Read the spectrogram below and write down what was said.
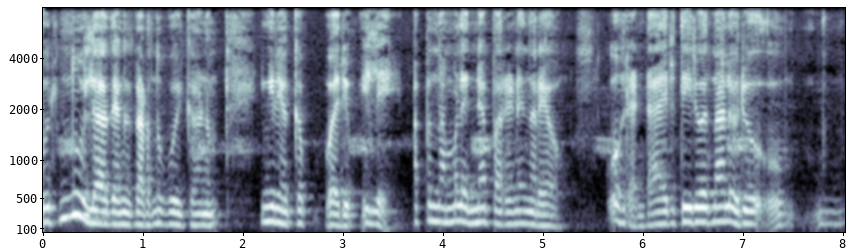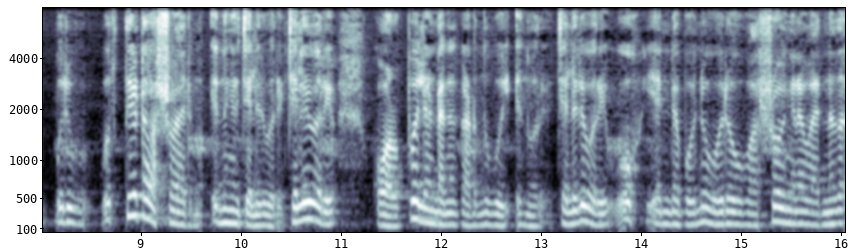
ഒന്നുമില്ലാതെ അങ്ങ് കടന്നുപോയി കാണും ഇങ്ങനെയൊക്കെ വരും ഇല്ലേ? അപ്പം നമ്മൾ എന്നാ പറയണേന്നറിയാമോ ഓ രണ്ടായിരത്തി ഇരുപത്തിനാല് ഒരു ഒരു വൃത്തികെട്ട വർഷമായിരുന്നു എന്നിങ്ങനെ ചിലർ പറയും. ചിലർ പറയും കുഴപ്പമില്ലാണ്ട് അങ്ങ് കടന്നുപോയി എന്ന് പറയും. ചിലർ പറയും ഓ എന്റെ പൊന്നു ഓരോ വർഷവും ഇങ്ങനെ വരുന്നത്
